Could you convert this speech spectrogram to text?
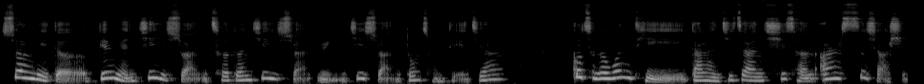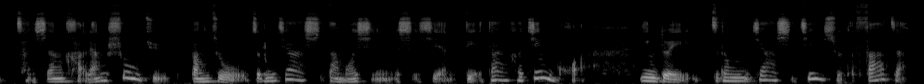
算力的边缘计算、车端计算、云计算多重叠加构成的问题。大量基站七乘二十四小时产生海量数据，帮助自动驾驶大模型实现迭代和进化，应对自动驾驶技术的发展。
